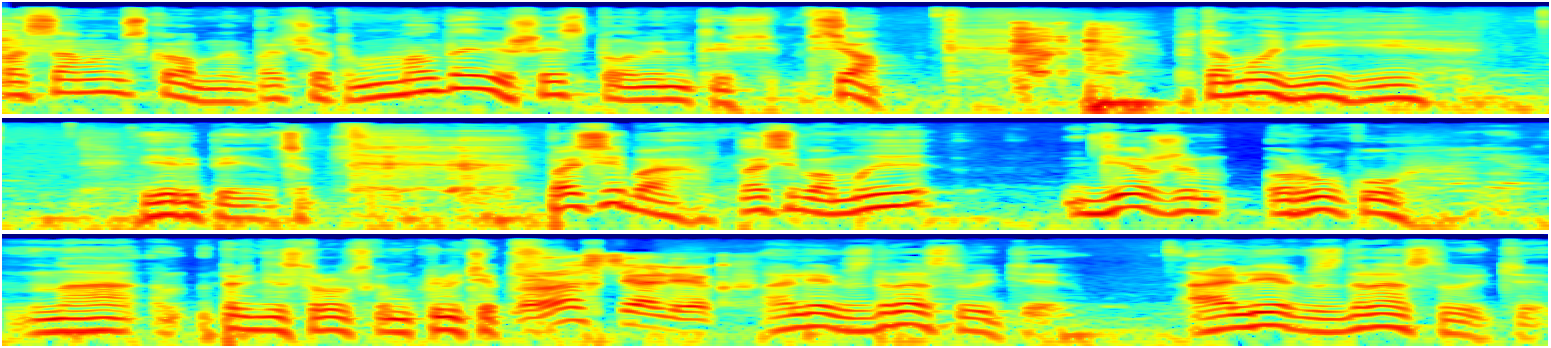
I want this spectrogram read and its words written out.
по самым скромным подсчетам. В Молдавии 6,5 тысяч. Все. Потому они и ерепенятся. Спасибо, спасибо. Мы держим руку на Приднестровском ключе. Здравствуйте, Олег. Олег, здравствуйте. Олег, здравствуйте.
